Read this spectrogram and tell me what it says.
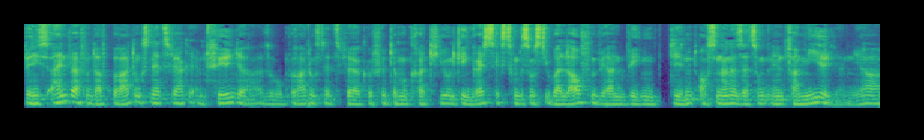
Wenn ich es einwerfen darf, Beratungsnetzwerke empfehlen ja, also Beratungsnetzwerke für Demokratie und gegen Rechtsextremismus, die überlaufen werden wegen den Auseinandersetzungen in den Familien, ja,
